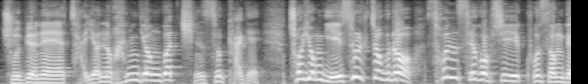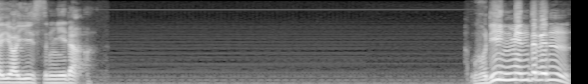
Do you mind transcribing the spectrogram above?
주변의 자연 환경과 친숙하게 조형 예술적으로 손색 없이 구성되어 있습니다. 우리 인민들은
